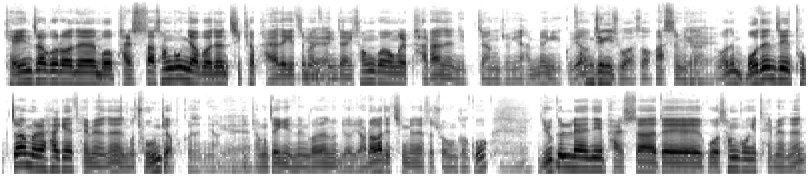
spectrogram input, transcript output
개인적으로는 뭐 발사 성공 여부는 지켜봐야 되겠지만 예. 굉장히 성공을 바라는 입장 중에 한 명이고요. 경쟁이 좋아서 맞습니다. 예. 뭐든 뭐든지 독점을 하게 되면은 뭐 좋은 게 없거든요. 예. 경쟁이 있는 거는 여러 가지 측면에서 좋은 거고 음. 뉴글렌이 발사되고 성공이 되면은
